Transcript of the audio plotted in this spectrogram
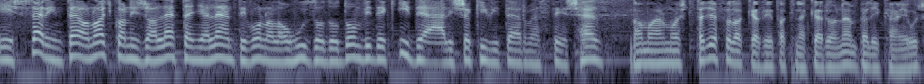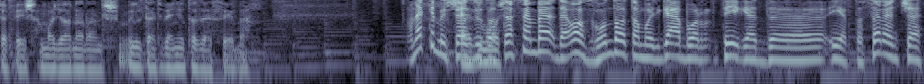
és szerinte a Nagykanizsa letenye lenti vonalon húzódó domvidék ideális a kivitermesztéshez. Na már most tegye föl a kezét, akinek erről nem Pelikán József és a Magyar Narancs ültetvény jut az eszébe. Nekem is ez, ez jutott most... eszembe, de azt gondoltam, hogy Gábor, téged ért a szerencse,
